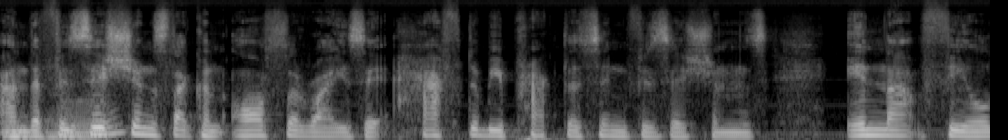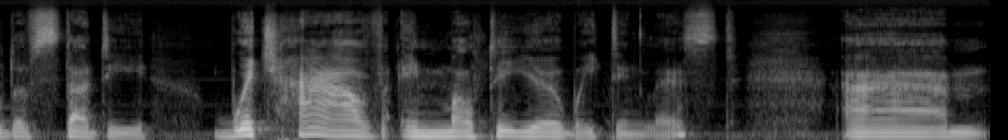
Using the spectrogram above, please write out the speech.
And the physicians that can authorize it have to be practicing physicians in that field of study, which have a multi year waiting list. Um,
